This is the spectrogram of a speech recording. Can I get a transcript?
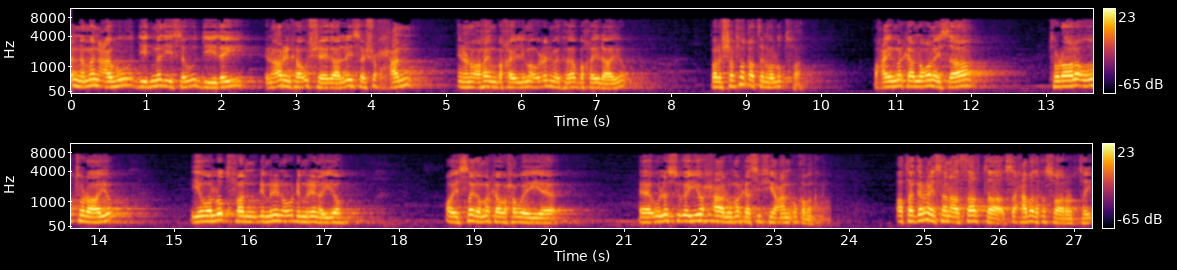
anna mancahu diidmadiisa uu diiday inuu arrinkaa u sheegaa laysa shuxan inaanu ahayn bakhaylnimo uu cilmiga kaga bakhaylaayo bal shafaqatan wa lutfa waxay markaa noqonaysaa tudhaalo uu u tudhaayo iyo wa lutfan dhimrin uu u dhimrinayo. Oo isaga marka waxa weeye uu sugayo xaaluu markaa si fiican u qaban karo. Waataa garanaysaan aahaarta saxaabada ka soo aroortay.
